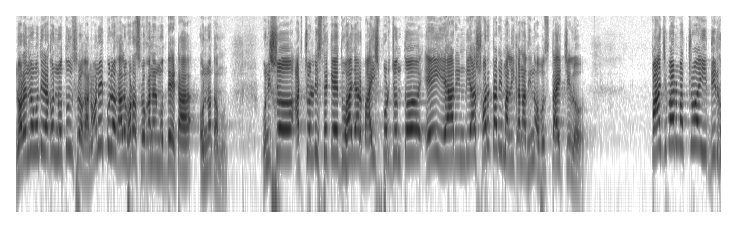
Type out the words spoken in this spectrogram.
নরেন্দ্র মোদীর এখন নতুন স্লোগান, অনেকগুলো গালভরা স্লোগানের মধ্যে এটা অন্যতম। উনিশশো আটচল্লিশ থেকে দু হাজার বাইশ পর্যন্ত এই এয়ার ইন্ডিয়া সরকারি মালিকানাধীন অবস্থায় ছিল। পাঁচবার মাত্র এই দীর্ঘ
